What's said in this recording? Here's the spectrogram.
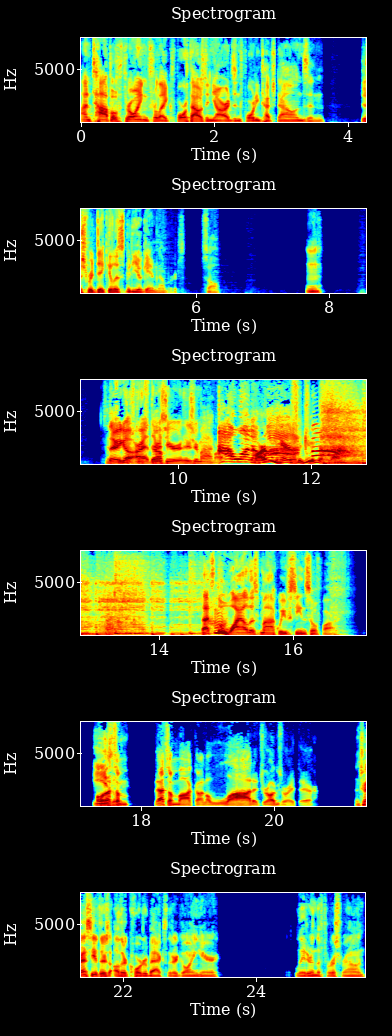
on top of throwing for like four thousand yards and forty touchdowns and just ridiculous video game numbers. So. mm. So there you go. All right, interesting right, there's stuff. your there's your mock. Marvin Harrison Jr. That's the wildest mock we've seen so far. Oh, that's a that's a mock on a lot of drugs right there. I'm trying to see if there's other quarterbacks that are going here later in the first round.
